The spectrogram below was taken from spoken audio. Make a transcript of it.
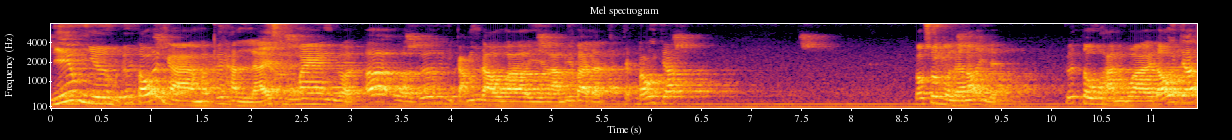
Nếu như mà cứ tối ngày mà cứ hành lễ man mang rồi, ớ, rồi cứ cầm đầu vào làm đi ba đặt chắc đấu chết có số người là nói gì vậy? Cứ tu hành hoài đấu chết.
